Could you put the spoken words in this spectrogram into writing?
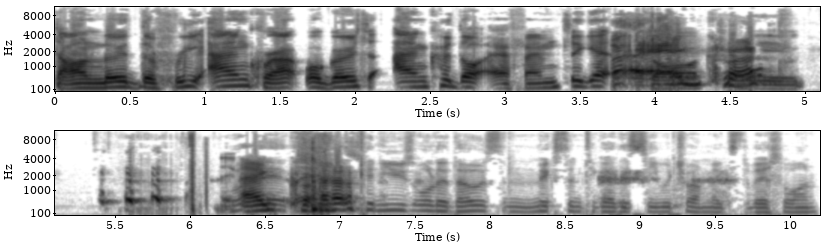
Download the free Anchor app or go to anchor.fm to get started. Well, Egg yeah, crab. You can use all of those and mix them together, to see which one makes the best one.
